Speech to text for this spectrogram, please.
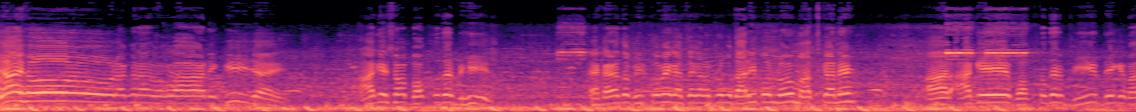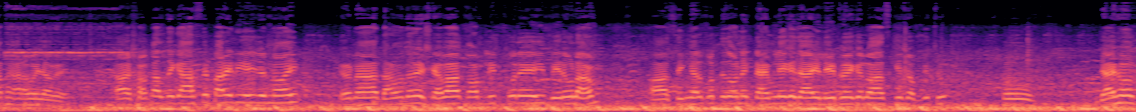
জয় হো রঙ্গনাথ ভগবান, কি জয়। আগে সব ভক্তদের ভিড়। এখানে তো ভিড় কমে গেছে, কারণ প্রভু দাঁড়িয়ে পড়ল মাঝখানে। আর আগে ভক্তদের ভিড় দেখে মাথা খারাপ হয়ে যাবে। সকাল থেকে আসতে পারিনি, এই জন্যই। কেননা দামোদরের সেবা কমপ্লিট করেই বেরোলাম। সিঙ্গার করতে তো অনেক টাইম লেগে যায় লেট হয়ে গেল আজকে সব কিছু তো যাই হোক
